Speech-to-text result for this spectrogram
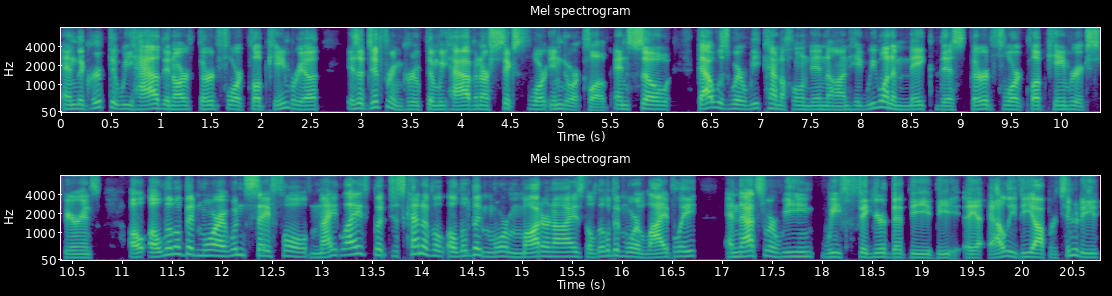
And the group that we have in our third floor Club Cambria is a different group than we have in our sixth floor indoor club. And so that was where we kind of honed in on hey, we want to make this third floor Club Cambria experience a, a, little bit more, I wouldn't say full nightlife, but just kind of a, a little bit more modernized, a little bit more lively. And that's where we we figured that the the uh, LED opportunity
